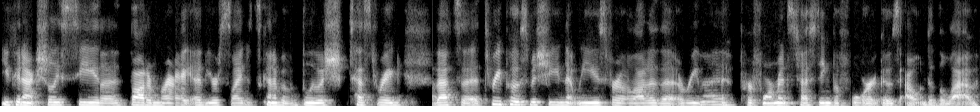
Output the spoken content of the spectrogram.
you can actually see the bottom right of your slide. It's kind of a bluish test rig. That's a three post machine that we use for a lot of the AREMA performance testing before it goes out into the lab.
